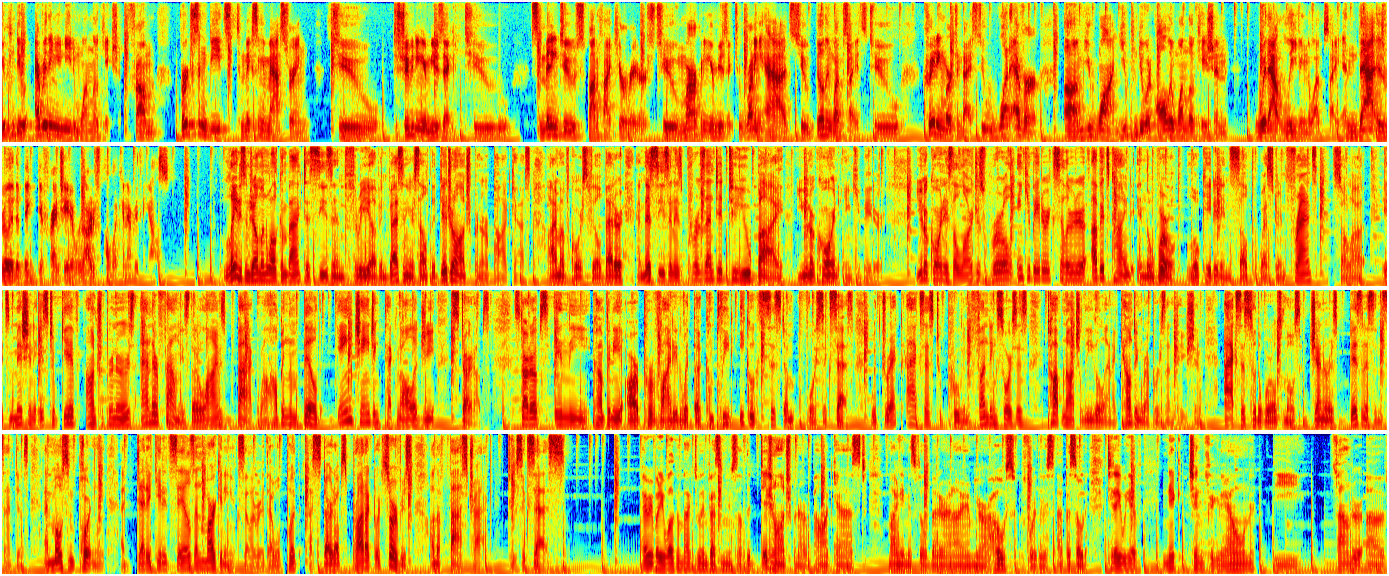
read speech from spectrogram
you can do everything you need in one location from purchasing beats to mixing and mastering to distributing your music to submitting to Spotify curators, to marketing your music, to running ads, to building websites, to creating merchandise, to whatever um, you want. You can do it all in one location without leaving the website. And that is really the big differentiator with Artist Republik and everything else. Ladies and gentlemen, welcome back to season three of Invest in Yourself, the Digital Entrepreneur Podcast. I'm, of course, Phil Better, and this season is presented to you by Unicorn Incubator. Unicorn is the largest rural incubator accelerator of its kind in the world, located in southwestern France. Sola. Its mission is to give entrepreneurs and their families their lives back while helping them build game changing technology startups. Startups in the company are provided with a complete ecosystem for success, with direct access to proven funding sources, top notch legal and accounting representation, access to the world's most generous business incentives, and most importantly, a dedicated sales and marketing accelerator that will put a startup's product or service on the fast track to success. Hey everybody, welcome back to Invest in Yourself, the Digital Entrepreneur Podcast. My name is Phil Better and I am your host for this episode. Today we have Nick Cianfaglione, the founder of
